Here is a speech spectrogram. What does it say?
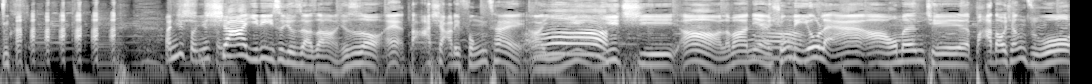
啊，你说你侠义的意思就是啥子哈？就是说，哎，大侠的风采啊，义义气啊。那么你看，兄弟有难啊，我们去拔刀相助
